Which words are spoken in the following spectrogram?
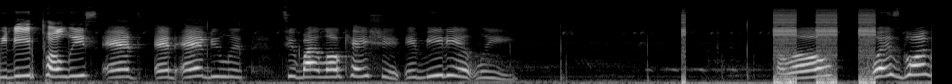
We need police and an ambulance to my location immediately. Hello? What is going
